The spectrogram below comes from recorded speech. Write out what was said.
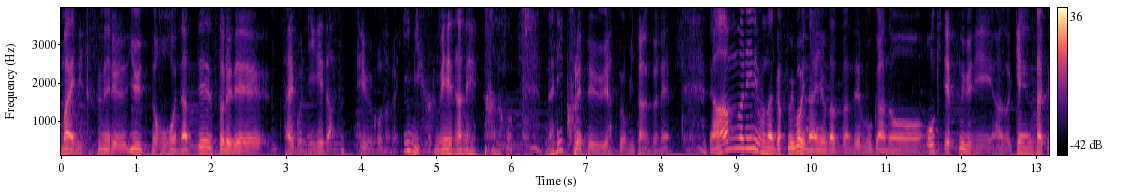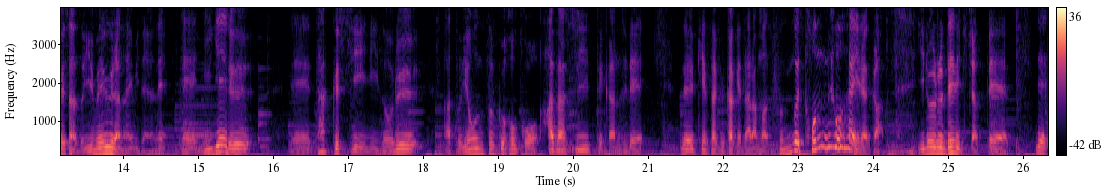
前に進める唯一の方法になってそれで最後逃げ出すっていうこうなんか意味不明なねあの何これというやつを見たんですよね。であんまりにもなんかすごい内容だったんで僕あの起きてすぐにあの検索したんですよ。夢占いみたいなね、えー、逃げるえ、タクシーに乗るあと4足歩行裸足って感じで。で検索かけたら、まあ、すんごいとんでもないなんかいろいろ出てきちゃって。で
